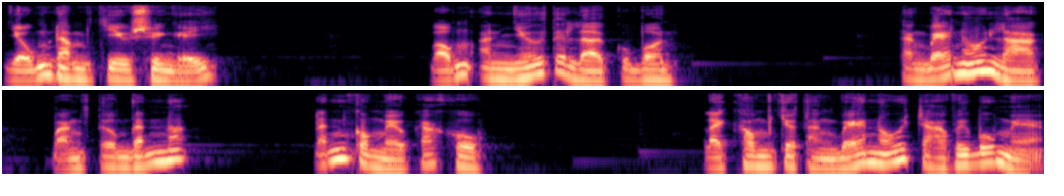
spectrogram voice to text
Dũng đâm chiêu suy nghĩ Bỗng anh nhớ tới lời của Bon Thằng bé nói là bạn Tôm đánh nó Đánh con mèo cá khô. Lại không cho thằng bé nói ra với bố mẹ.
